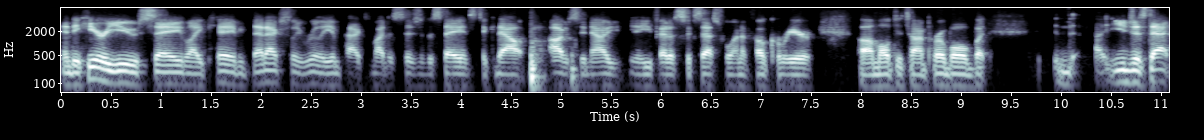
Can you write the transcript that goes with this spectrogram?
and to hear you say like, hey, that actually really impacted my decision to stay and stick it out. Obviously, now you, you know you've had a successful NFL career, uh, multi-time Pro Bowl, but you just that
